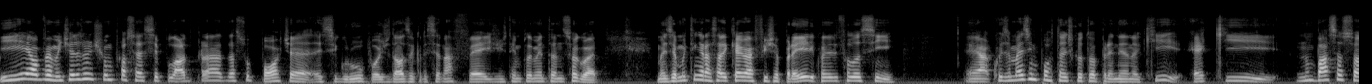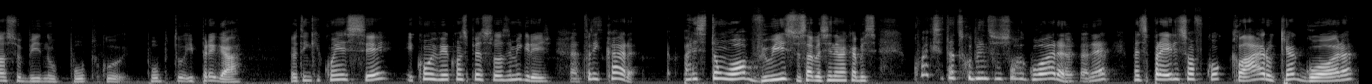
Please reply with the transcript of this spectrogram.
E, obviamente, eles não tinham um processo estipulado para dar suporte a esse grupo, ajudá-los a crescer na fé, e a gente está implementando isso agora. Mas é muito engraçado que caiu a ficha para ele quando ele falou assim: é, a coisa mais importante que eu tô aprendendo aqui é que não basta só subir no púlpito, púlpito e pregar. Eu tenho que conhecer e conviver com as pessoas da minha igreja. Eu falei, cara, parece tão óbvio isso, sabe assim, na minha cabeça. Como é que você tá descobrindo isso só agora, né? Mas para ele só ficou claro que agora,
